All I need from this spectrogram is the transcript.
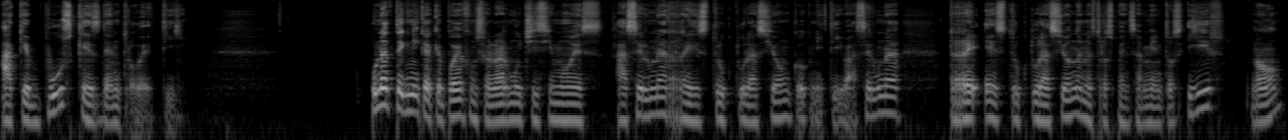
a que busques dentro de ti. Una técnica que puede funcionar muchísimo es hacer una reestructuración cognitiva, hacer una reestructuración de nuestros pensamientos, ir, ¿no?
